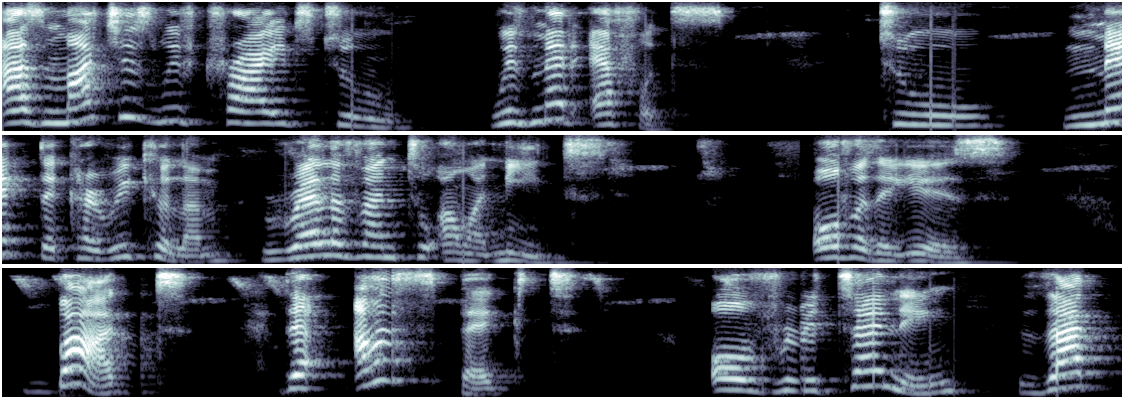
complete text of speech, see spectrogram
as much as we've tried to, we've made efforts to make the curriculum relevant to our needs over the years. But the aspect of returning that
